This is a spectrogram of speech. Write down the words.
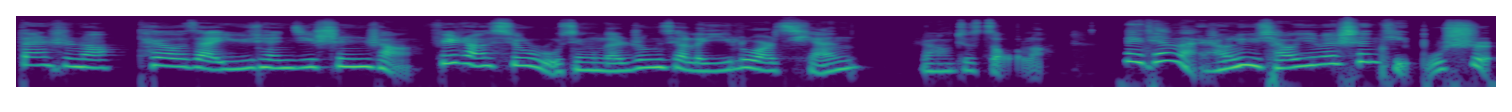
但是呢，他又在于玄机身上非常羞辱性地扔下了一摞钱，然后就走了。那天晚上，绿桥因为身体不适，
